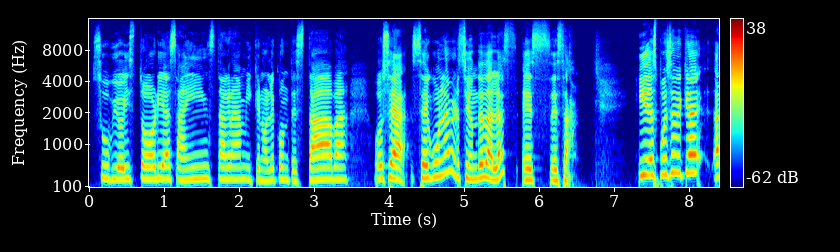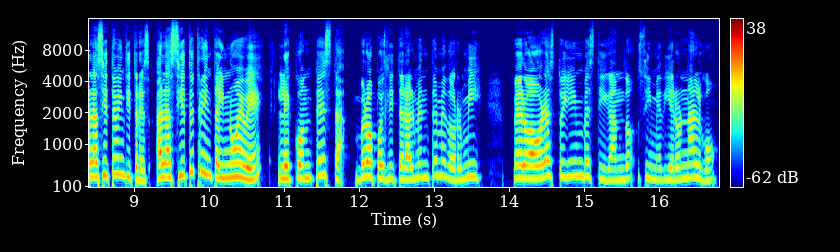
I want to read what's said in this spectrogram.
subió historias a Instagram y que no le contestaba. O sea, según la versión de Dallas, es esa. Y después se ve que a las 7.23, a las 7.39 le contesta, bro, pues literalmente me dormí, pero ahora estoy investigando si me dieron algo,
